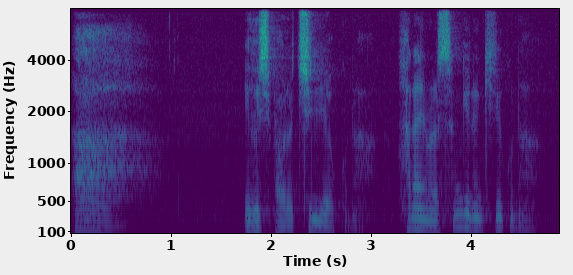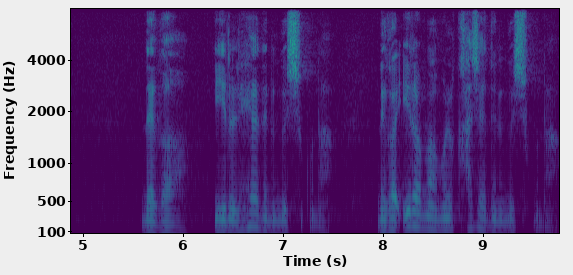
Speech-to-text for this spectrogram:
아, 이것이 바로 진리였구나. 하나님을 섬기는 길이구나. 내가 일을 해야 되는 것이구나. 내가 이런 마음을 가져야 되는 것이구나.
